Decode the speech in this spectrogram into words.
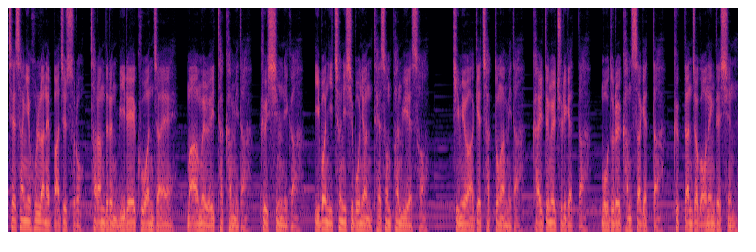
세상이 혼란에 빠질수록 사람들은 미래의 구원자의 마음을 의탁합니다. 그 심리가 이번 2025년 대선판 위에서 기묘하게 작동합니다. 갈등을 줄이겠다. 모두를 감싸겠다. 극단적 언행 대신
